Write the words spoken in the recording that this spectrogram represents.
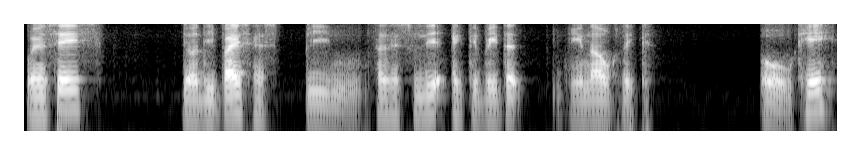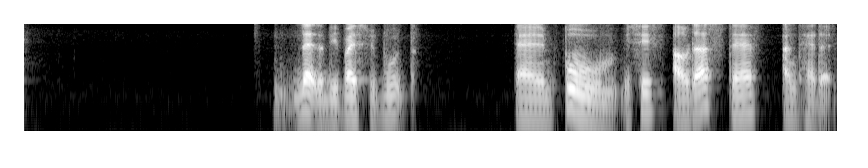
When it says your device has been successfully activated, you can now click OK. Let the device reboot and boom, it says Alda's Dev untethered.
